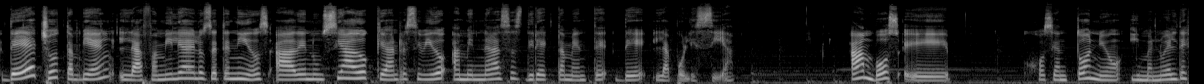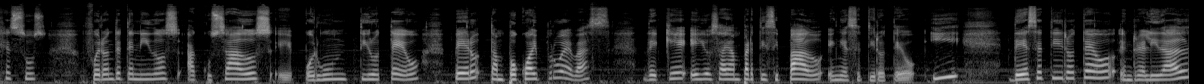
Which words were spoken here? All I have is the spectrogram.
De hecho, también la familia de los detenidos ha denunciado que han recibido amenazas directamente de la policía. Ambos eh, José Antonio y Manuel de Jesús fueron detenidos acusados eh, por un tiroteo, pero tampoco hay pruebas de que ellos hayan participado en ese tiroteo. Y de ese tiroteo, en realidad,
